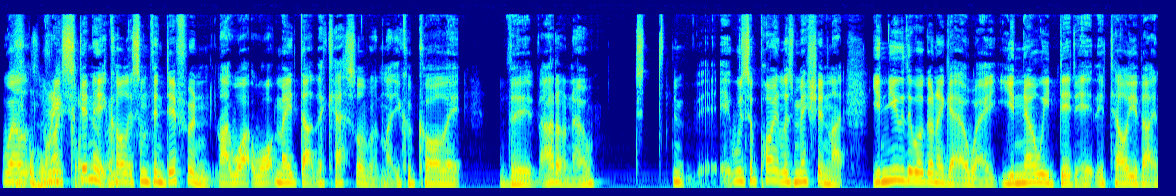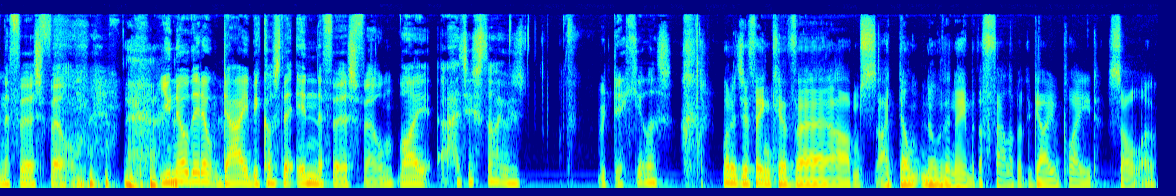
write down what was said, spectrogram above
Well, reskin it, call it something different. Like what what made that the Kessel Run? Like you could call it the I don't know. It was a pointless mission. Like you knew they were going to get away. You know he did it. They tell you that in the first film. you know they don't die because they're in the first film. Like I just thought it was ridiculous. What did you think of? Uh, um, I don't know the name of the fella, but the guy who played Solo.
